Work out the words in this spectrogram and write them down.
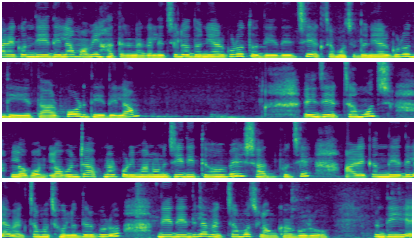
আর এখন দিয়ে দিলাম আমি হাতের নাগালে ছিল ধনিয়ার গুঁড়ো, তো দিয়ে দিচ্ছি এক চামচ ধনিয়ার গুঁড়ো দিয়ে তারপর দিয়ে দিলাম এই যে এক চামচ লবণ। লবণটা আপনার পরিমাণ অনুযায়ী দিতে হবে স্বাদ বুঝে। আর এখান দিয়ে দিলাম এক চামচ হলুদের গুঁড়ো, দিয়ে দিয়ে দিলাম এক চামচ লঙ্কা গুঁড়ো। দিয়ে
